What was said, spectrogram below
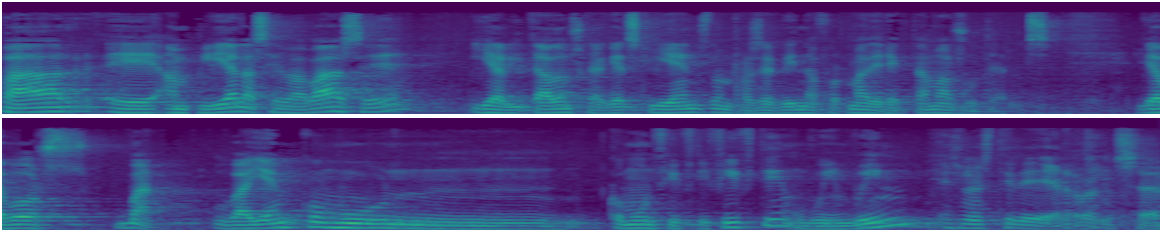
per eh, ampliar la seva base i evitar doncs, que aquests clients doncs, reservin de forma directa amb els hotels. Llavors, bueno, ho veiem com un com un 50-50, un win-win. És una estira i arronsa.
